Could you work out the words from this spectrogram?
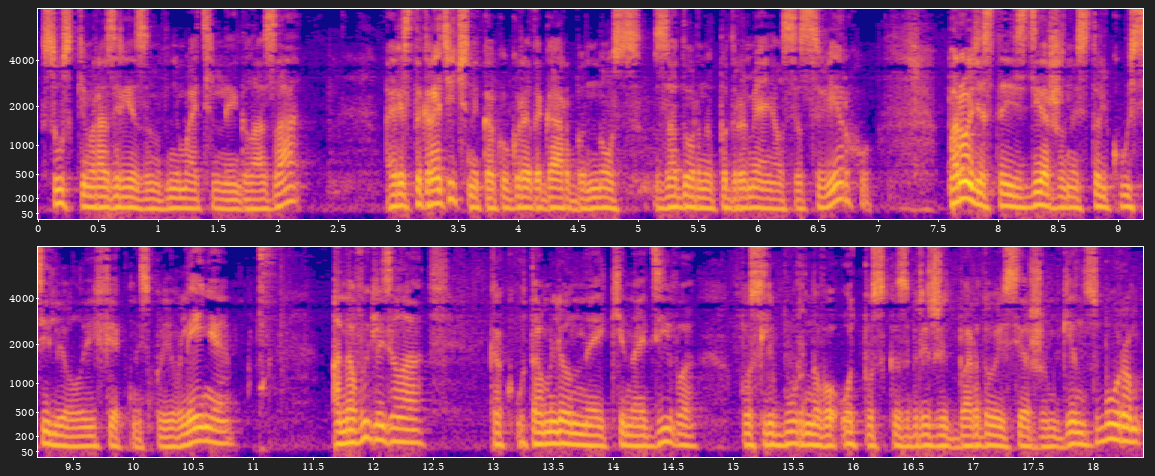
с узким разрезом внимательные глаза, аристократичный, как у Греда Гарба, нос задорно подрумянился сверху, породистая сдержанность только усиливала эффектность появления. Она выглядела, как утомленная кинодива после бурного отпуска с Бриджит Бардо и Сержем Гинзбуром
